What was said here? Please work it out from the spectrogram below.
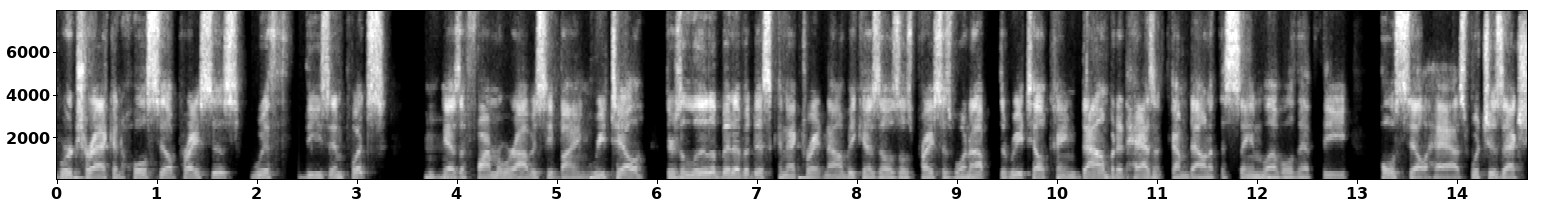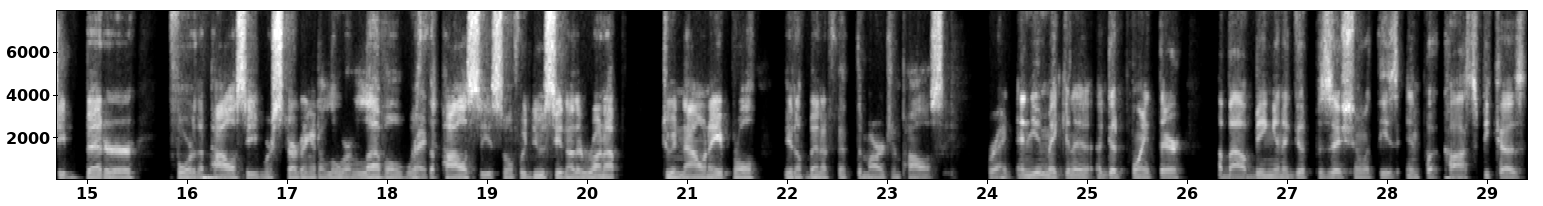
we're tracking wholesale prices with these inputs. Mhm. As a farmer, we're obviously buying retail. There's a little bit of a disconnect right now because those those prices went up. The retail came down, but it hasn't come down at the same level that the wholesale has, which is actually better for the policy. We're starting at a lower level with Right. the policy. So if we do see another run up between now and April, it'll benefit the margin policy. Right. And you're making a, a good point there about being in a good position with these input costs because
